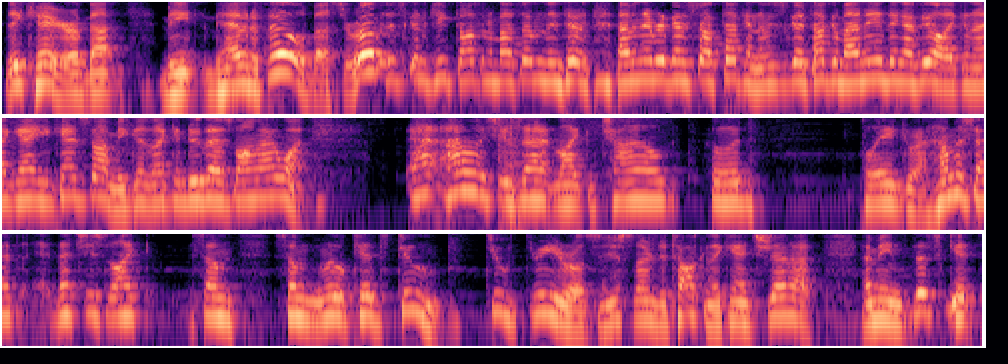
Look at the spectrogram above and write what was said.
They care about being having a filibuster. Oh, I'm just going to keep talking about something. I'm never going to stop talking. I'm just going to talk about anything I feel like, and I can't. You can't stop me because I can do that as long as I want. How much is that like a childhood playground? How much that? That's just like some some little kids too two, three year olds who just learn to talk and they can't shut up. I mean, let's get,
